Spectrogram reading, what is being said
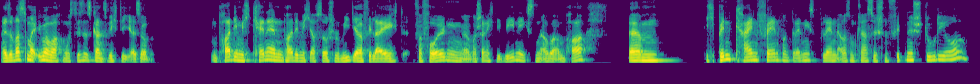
Also, was man immer machen muss, das ist ganz wichtig. Also, ein paar, die mich kennen, ein paar, die mich auf Social Media vielleicht verfolgen, äh, wahrscheinlich die wenigsten, aber ein paar. Ähm, ich bin kein Fan von Trainingsplänen aus dem klassischen Fitnessstudio,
